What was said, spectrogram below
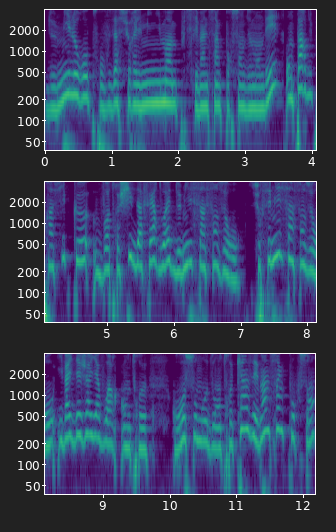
de 1000 euros pour vous assurer le minimum plus les 25% demandés, on part du principe que votre chiffre d'affaires doit être de 1500 euros. Sur ces 1500 euros, il va déjà y avoir entre, grosso modo, entre 15 et 25%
